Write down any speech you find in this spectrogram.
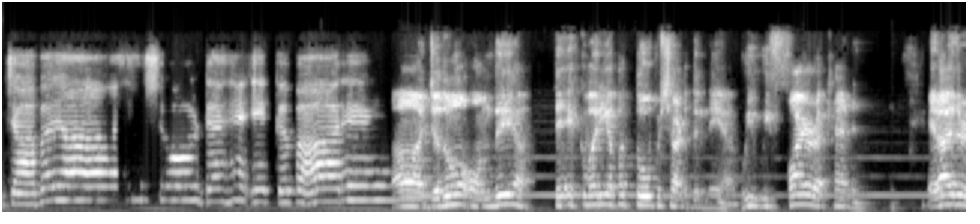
ਜਬ ਆਇ ਛੋੜ ਹੈ ਇੱਕ ਬਾਰੇ ਹਾਂ ਜਦੋਂ ਉਹ ਆਉਂਦੇ ਆ ਤੇ ਇੱਕ ਵਾਰੀ ਆਪਾਂ ਤੋਪ ਛੱਡ ਦਿੰਨੇ ਆ we we fire a cannon it either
